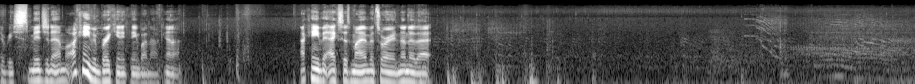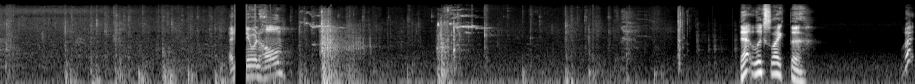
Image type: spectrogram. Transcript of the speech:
Every smidgen of ammo. I can't even break anything by now, can I? I can't even access my inventory and none of that. Anyone home? That looks like the what?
